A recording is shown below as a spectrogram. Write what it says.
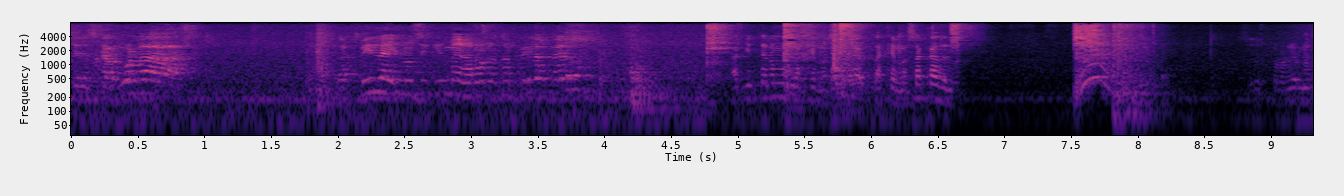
se descargó la, la pila y no sé quién me agarró la otra pila, pero aquí tenemos la que nos saca, la que nos saca de los, problemas.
